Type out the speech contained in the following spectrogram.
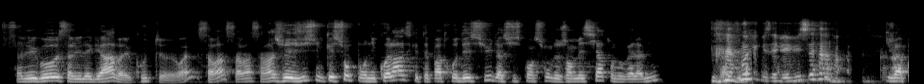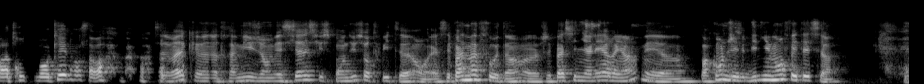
Salut Hugo, salut les gars. Bah écoute, euh, ouais, ça va, ça va, ça va. J'ai juste une question pour Nicolas. Est-ce que tu n'es pas trop déçu de la suspension de Jean Messia, ton nouvel ami? Oui, vous avez vu ça? Tu vas pas trop te manquer, non Ça va? C'est vrai que notre ami Jean Messia est suspendu sur Twitter. Ouais. C'est pas de ma faute. Hein. Euh, j'ai pas signalé rien, mais euh, par contre, j'ai dignement fêté ça.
